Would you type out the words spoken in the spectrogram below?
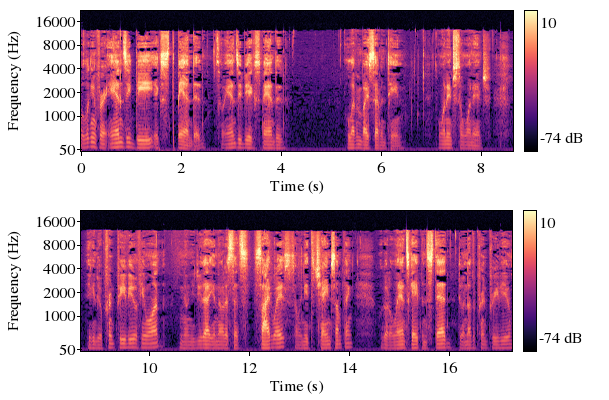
we're looking for ANSI B expanded. So ANSI B expanded 11 by 17, 1 inch to 1 inch. You can do a print preview if you want. You know, when you do that, you'll notice that's sideways, so we need to change something. We'll go to landscape instead, do another print preview.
